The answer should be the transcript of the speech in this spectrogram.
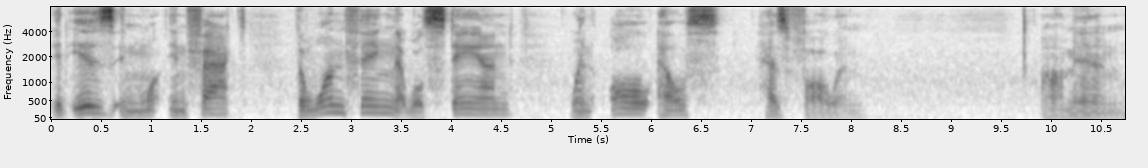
It is, in, in fact, the one thing that will stand when all else has fallen. Amen.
